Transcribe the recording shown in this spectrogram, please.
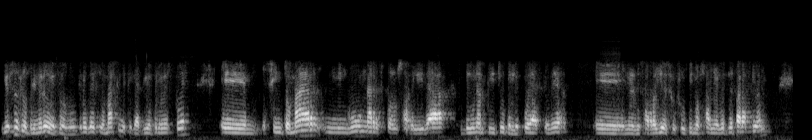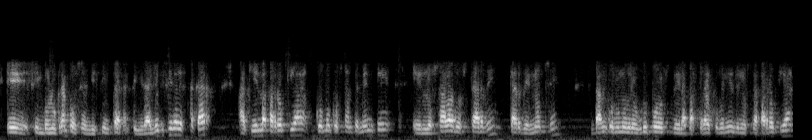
Y eso es lo primero de todo, creo que es lo más significativo, pero después, eh, sin tomar ninguna responsabilidad de una amplitud que le pueda exceder, eh, en el desarrollo de sus últimos años de preparación, eh, se involucran pues en distintas actividades. Yo quisiera destacar aquí en la parroquia cómo constantemente en los sábados tarde, tarde-noche, van con uno de los grupos de la pastoral juvenil de nuestra parroquia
